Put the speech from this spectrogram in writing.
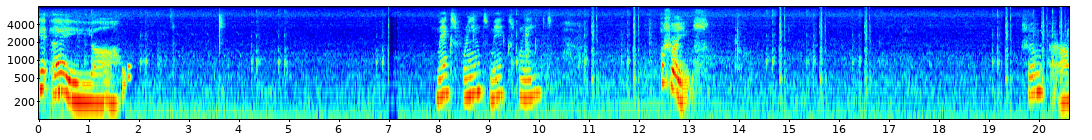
Okay, uh, max frames, max frames. What should I use? Should I, uh,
